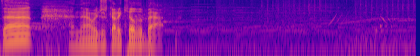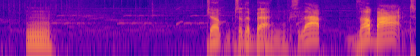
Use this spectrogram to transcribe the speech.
That. And now we just got to kill the bat. Mm. Jump to the bat. Slap the bat.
